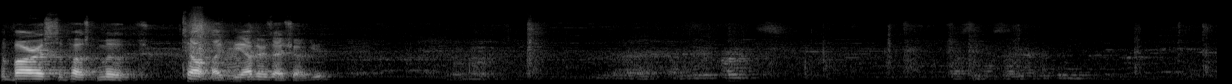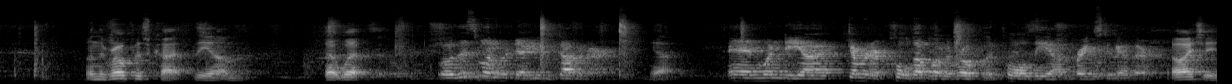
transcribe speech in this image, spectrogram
the bar is supposed to move, tilt like the others I showed you. When the rope is cut, the, um, that what, Well, this one would uh, use a governor. yeah. And when the uh, governor pulled up on the rope, it would pull the uh, brakes together. Oh, I see.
